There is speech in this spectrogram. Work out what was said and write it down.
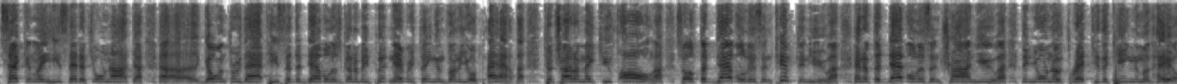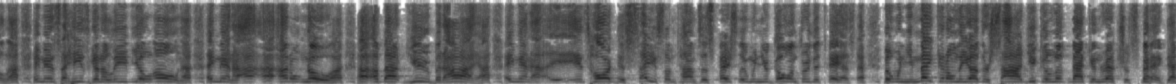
secondly, he said, if you're not uh, going through that, he said the devil is going to be putting everything in front of your path to try to make you fall. So if the devil isn't tempting you, and if the devil isn't trying you, then you're no threat to the kingdom of hell. Amen. So he's going to leave you alone. Amen. I, I, I don't know uh, about you, but I, uh, amen, I, it's hard to say sometimes, especially when you're going through the test. Uh, but when you make it on the other side, you can look back in retrospect uh,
